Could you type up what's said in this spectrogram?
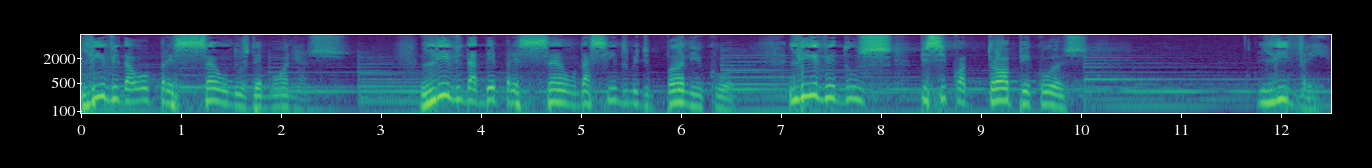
livre da opressão dos demônios, livre da depressão, da síndrome de pânico, livre dos psicotrópicos, livre,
